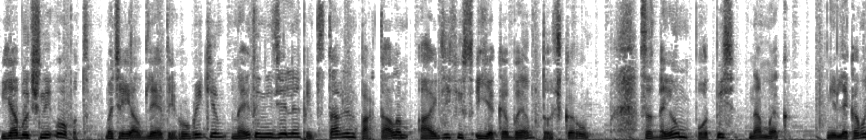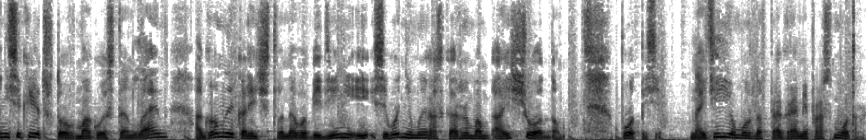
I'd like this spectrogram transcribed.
Яблочный опыт. Материал для этой рубрики на этой неделе представлен порталом idefis.ekb.ru. Создаем подпись на Mac. Ни для кого не секрет, что в macOS X Line огромное количество нововведений, и сегодня мы расскажем вам о еще одном – подписи. Найти ее можно в программе «Просмотр»,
